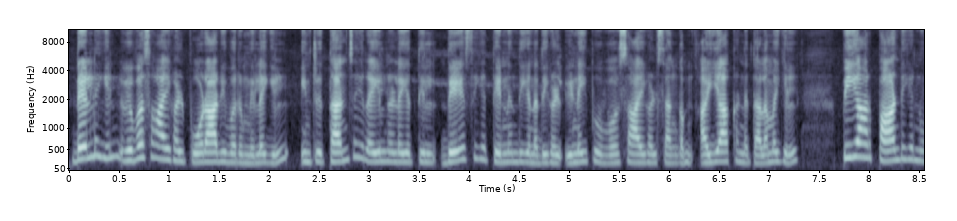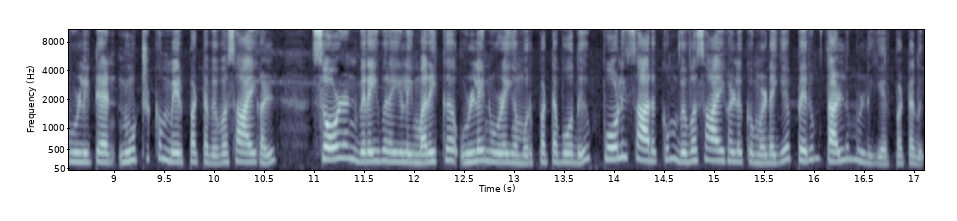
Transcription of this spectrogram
டெல்லியில் விவசாயிகள் போராடி வரும் நிலையில் இன்று தஞ்சை ரயில் நிலையத்தில் தேசிய தென்னிந்திய நதிகள் இணைப்பு விவசாயிகள் சங்கம் ஐயாக்கண்ணு தலைமையில் பி ஆர் பாண்டியன் உள்ளிட்ட நூற்றுக்கும் மேற்பட்ட விவசாயிகள் சோழன் விரைவு ரயிலை மறிக்க உள்ளே நுழைய முற்பட்டபோது போலீசாருக்கும் விவசாயிகளுக்கும் இடையே பெரும் தள்ளுமுள்ளு ஏற்பட்டது.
